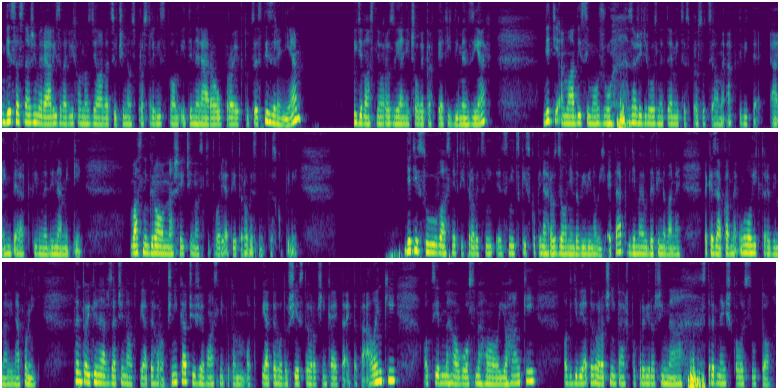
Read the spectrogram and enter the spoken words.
kde sa snažíme realizovať výchovno-vzdelávaciu činnosť prostredníctvom itinerárov projektu Cesty zrenia, Ide vlastne o rozvíjanie človeka v piatich dimenziách. Deti a mladí si môžu zažiť rôzne témy cez prosociálne aktivity a interaktívne dynamiky. Vlastne gro našej činnosti tvoria tieto rovesnícke skupiny. Deti sú vlastne v týchto rovesníckých skupinách rozdelené do vývinových etap, kde majú definované také základné úlohy, ktoré by mali naplniť. Tento itinerár začína od 5. ročníka, čiže vlastne potom od 5. do 6. ročníka je tá etapa Alenky, od 7. 8. Johanky, od 9. ročníka až po prvý ročník na strednej škole sú to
